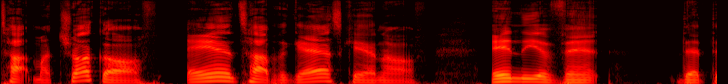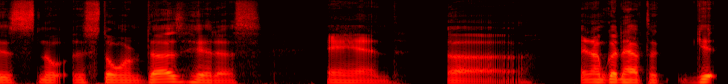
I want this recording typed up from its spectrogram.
top my truck off, and top the gas can off, in the event that this snow this storm does hit us and uh and I'm gonna have to get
